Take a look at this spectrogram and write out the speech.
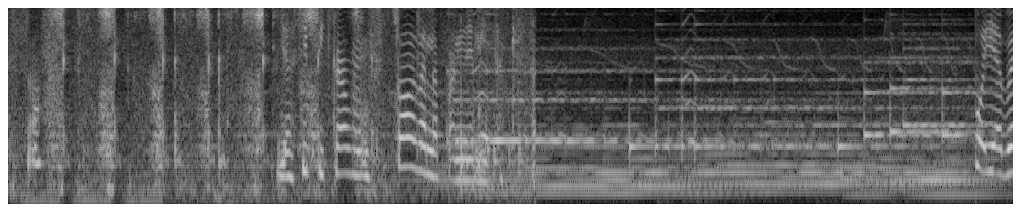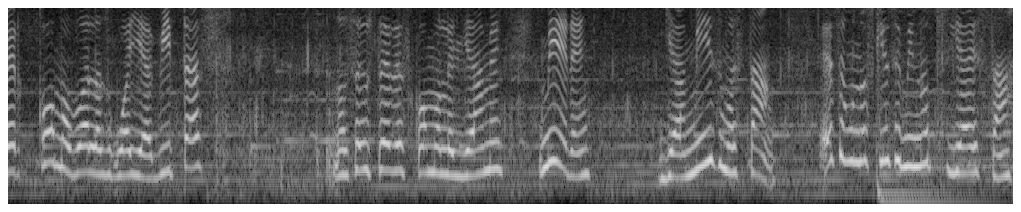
Eso. Y así picamos toda la panelita que está. Voy a ver cómo van las guayabitas. No sé ustedes cómo le llamen. Miren, ya mismo están. Es en unos 15 minutos ya está.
